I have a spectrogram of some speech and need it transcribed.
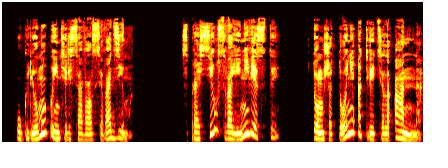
— угрюмо поинтересовался Вадим. Спросил своей невесты. В том же тоне ответила Анна.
